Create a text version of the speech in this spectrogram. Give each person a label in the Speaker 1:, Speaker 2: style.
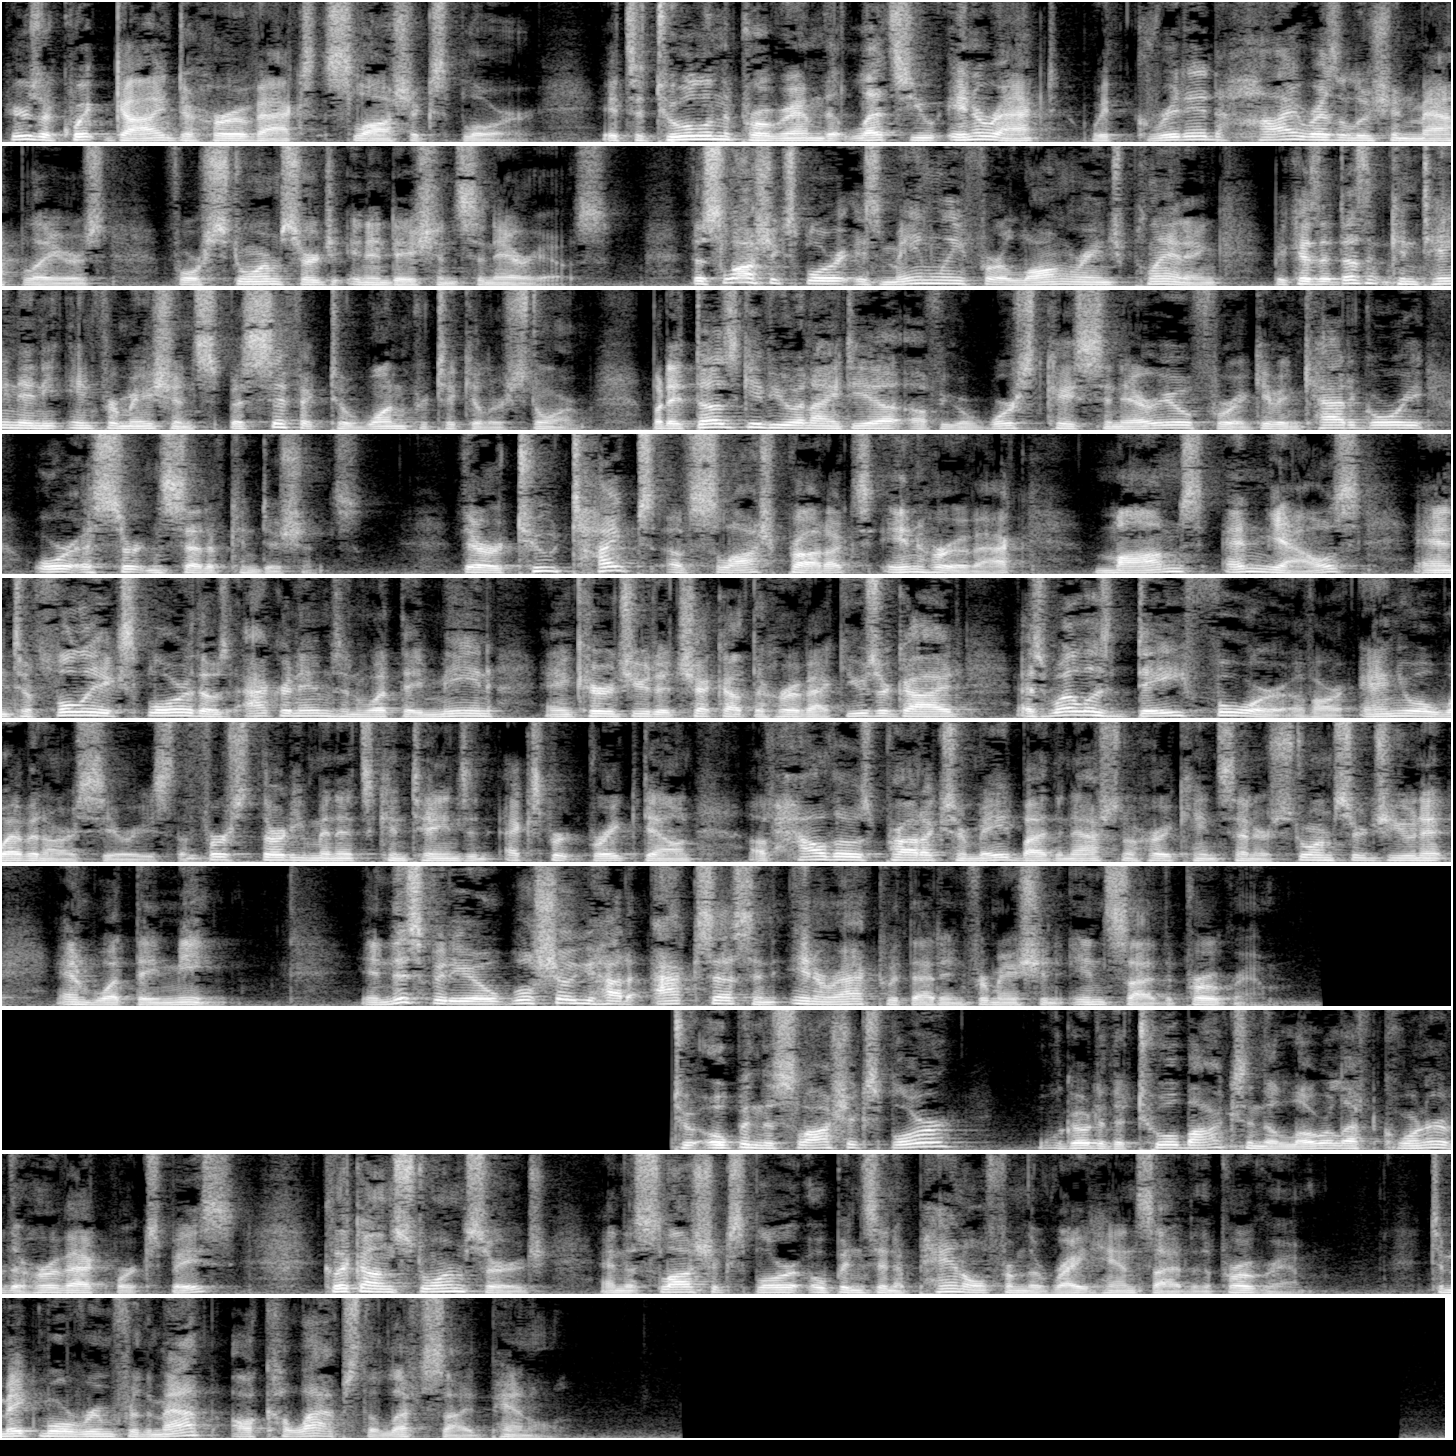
Speaker 1: Here's a quick guide to HURREVAC's Slosh Explorer. It's a tool in the program that lets you interact with gridded high resolution map layers for storm surge inundation scenarios. The Slosh Explorer is mainly for long range planning because it doesn't contain any information specific to one particular storm, but it does give you an idea of your worst case scenario for a given category or a certain set of conditions. There are two types of slosh products in HURREVAC moms and meows. And to fully explore those acronyms and what they mean, I encourage you to check out the HURREVAC user guide, as well as day four of our annual webinar series. The first 30 minutes contains an expert breakdown of how those products are made by the National Hurricane Center Storm Surge Unit and what they mean. In this video, we'll show you how to access and interact with that information inside the program. To open the Slosh Explorer, We'll go to the toolbox in the lower left corner of the HURREVAC workspace, click on Storm Surge, and the Slosh Explorer opens in a panel from the right-hand side of the program. To make more room for the map, I'll collapse the left side panel.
